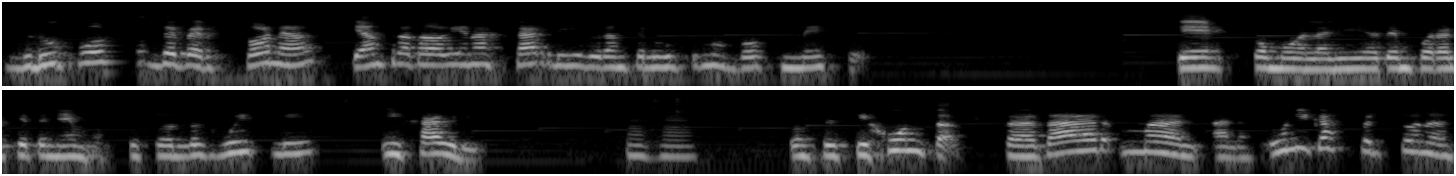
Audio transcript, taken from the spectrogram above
grupos de personas que han tratado bien a Harry durante los últimos dos meses. Que es como la línea temporal que tenemos, que son los Weasley y Hagrid. Ujú. Entonces, si juntas tratar mal a las únicas personas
